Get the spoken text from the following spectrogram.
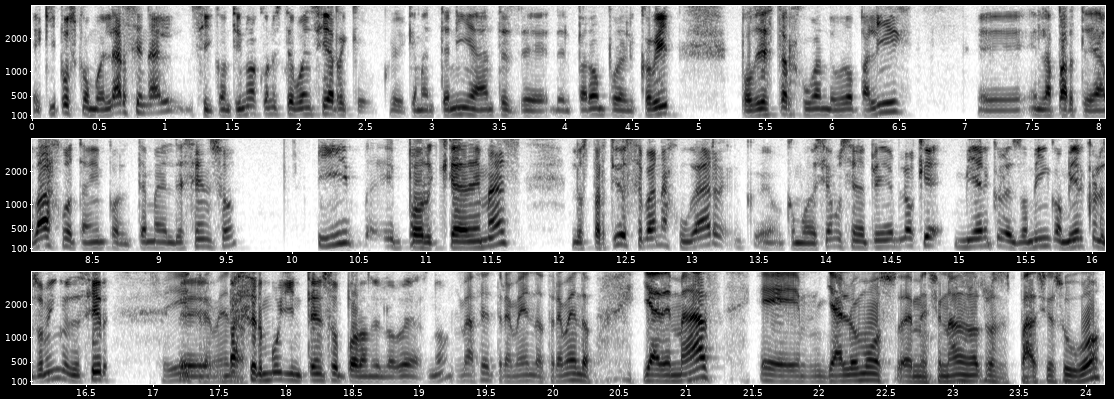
equipos como el Arsenal, si continúa con este buen cierre que, que mantenía antes de, del parón por el COVID, podría estar jugando Europa League, eh, en la parte de abajo también por el tema del descenso, y eh, porque además los partidos se van a jugar, como decíamos en el primer bloque, miércoles, domingo, miércoles, domingo, es decir, eh, va a ser muy intenso por donde lo veas, ¿no? Va a ser tremendo, tremendo. Y además, eh, ya lo hemos mencionado en otros espacios, Hugo,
